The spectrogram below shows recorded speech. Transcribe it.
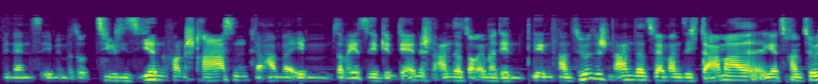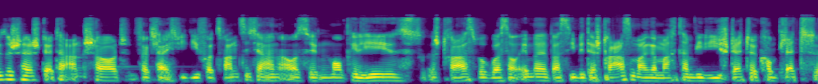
Wir nennen es eben immer so Zivilisieren von Straßen. Da haben wir eben, sagen wir jetzt neben dem dänischen Ansatz auch immer den, den französischen Ansatz. Wenn man sich da mal jetzt französische Städte anschaut, im Vergleich wie die vor 20 Jahren aussehen, Montpellier, Straßburg, was auch immer, was sie mit der Straßenbahn gemacht haben, wie die Städte komplett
